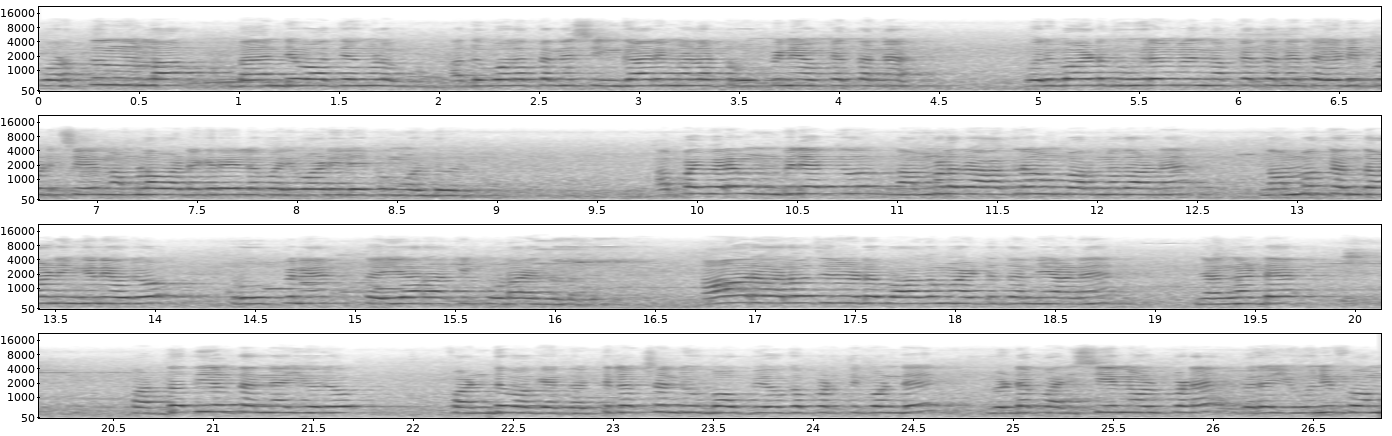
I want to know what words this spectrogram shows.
പുറത്തു നിന്നുള്ള ബാൻഡ് വാദ്യങ്ങളും അതുപോലെ തന്നെ ശിങ്കാരിമേള ട്രൂപ്പിനെയൊക്കെ തന്നെ ഒരുപാട് ദൂരങ്ങളിൽ നിന്നൊക്കെ തന്നെ തേടിപ്പിടിച്ച് നമ്മളെ വടകരയിലെ പരിപാടിയിലേക്കും കൊണ്ടുവരും. അപ്പോൾ ഇവരെ മുമ്പിലേക്ക് നമ്മളൊരു ആഗ്രഹം പറഞ്ഞതാണ് നമുക്കെന്താണ് ഇങ്ങനെ ഒരു ട്രൂപ്പിനെ തയ്യാറാക്കിക്കൂടാ എന്നുള്ളത്. ആ ഒരു ആലോചനയുടെ ഭാഗമായിട്ട് തന്നെയാണ് ഞങ്ങളുടെ പദ്ധതിയിൽ തന്നെ ഈ ഒരു ഫണ്ട് വക എട്ട് ലക്ഷം രൂപ ഉപയോഗപ്പെടുത്തിക്കൊണ്ട് ഇവരുടെ പരിശീലനം ഉൾപ്പെടെ ഇവരെ യൂണിഫോം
